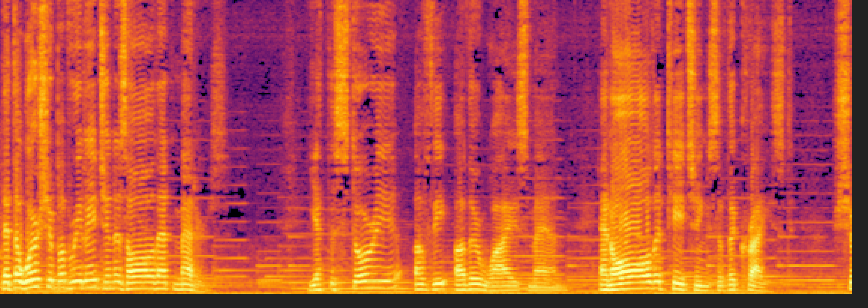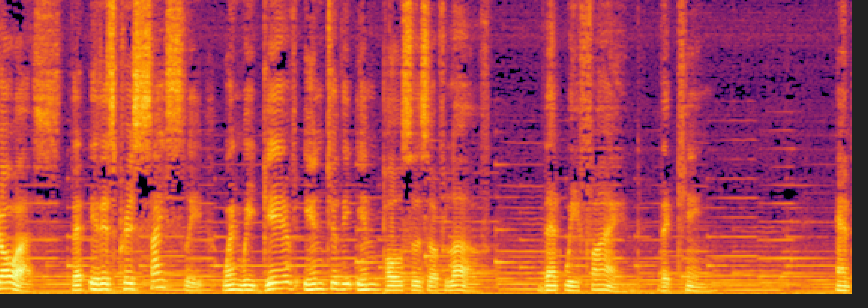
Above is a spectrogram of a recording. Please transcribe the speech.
that the worship of religion is all that matters. Yet the story of the other wise man and all the teachings of the Christ show us that it is precisely when we give into the impulses of love that we find the King. And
